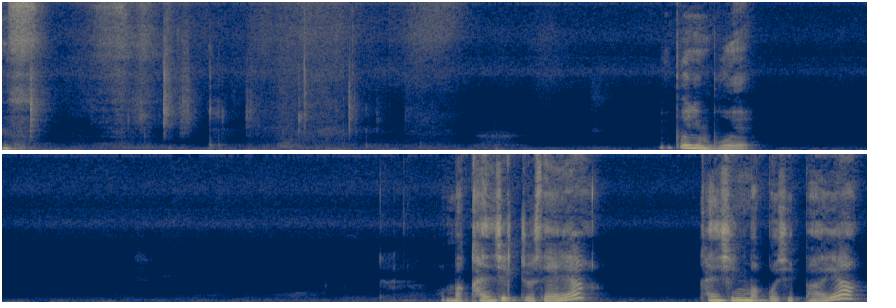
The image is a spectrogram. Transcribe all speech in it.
이번이 뭐해? 엄마 간식 주세요? 간식 먹고 싶어요?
